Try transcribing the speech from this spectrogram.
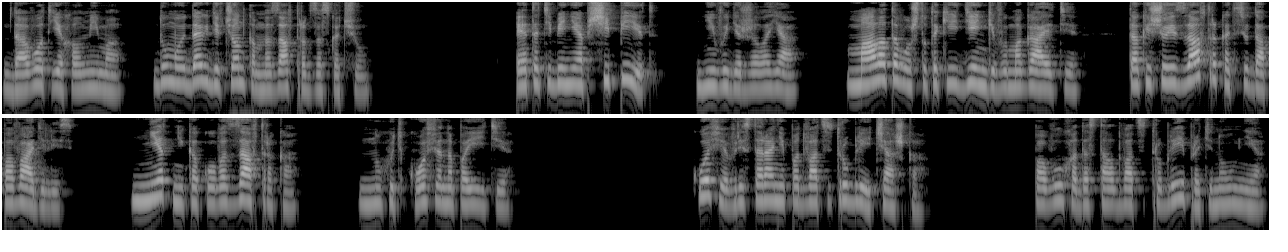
«Да вот, ехал мимо. Думаю, дай к девчонкам на завтрак заскочу». «Это тебе не общепит!» – не выдержала я. «Мало того, что такие деньги вымогаете, так еще и завтракать сюда повадились. Нет никакого завтрака. Ну, хоть кофе напоите. Кофе в ресторане по 20 рублей чашка. Павлуха достал 20 рублей и протянул мне.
